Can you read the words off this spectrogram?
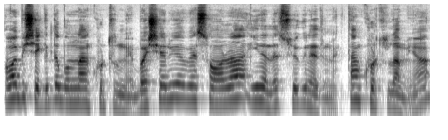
Ama bir şekilde bundan kurtulmayı başarıyor ve sonra yine de sürgün edilmekten kurtulamıyor.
